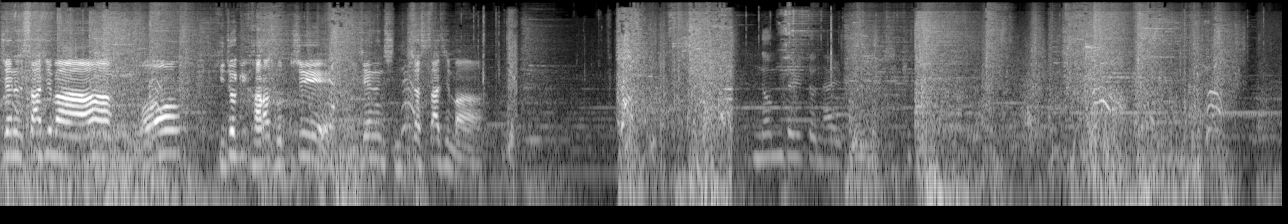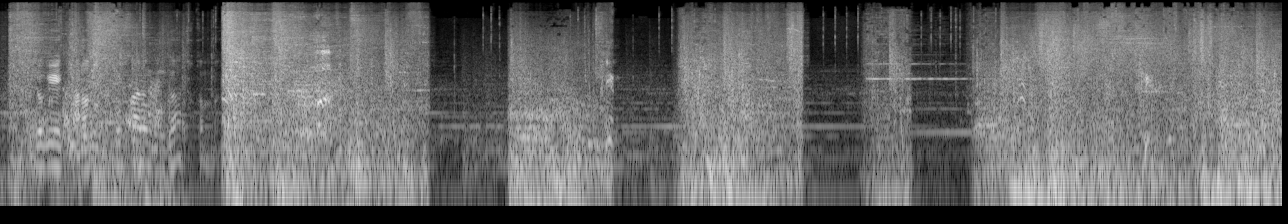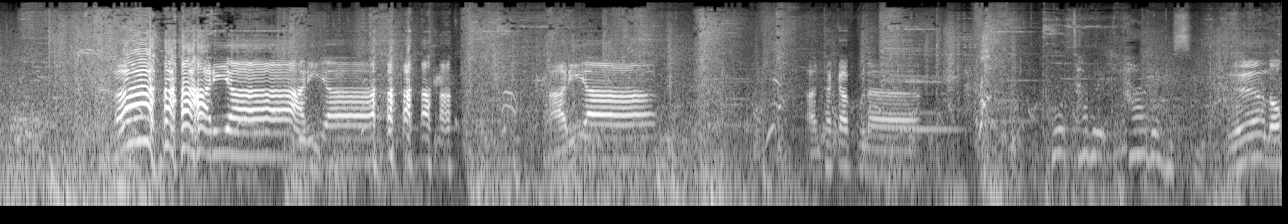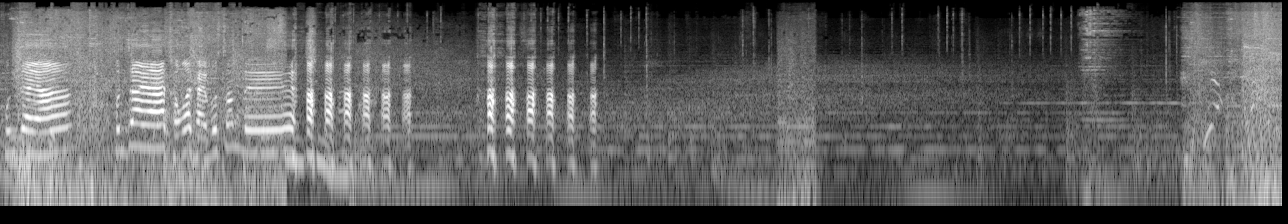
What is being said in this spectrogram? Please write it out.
이제는 싸지 마 어? 기저귀 갈아줬지 이제는 진짜 싸지 마 놈들도 날 기저귀 갈아줘서 또 싸는 건가? 잠깐만 아리야 아리야. 아리야. 안타깝구나. 포탑을 파괴했습니다. 응너 혼자야? 혼자야. 정화 잘못 썼네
